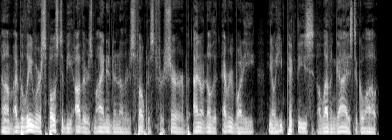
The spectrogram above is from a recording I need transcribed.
um, I believe we're supposed to be others minded and others focused for sure, but I don't know that everybody, you know, he picked these 11 guys to go out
